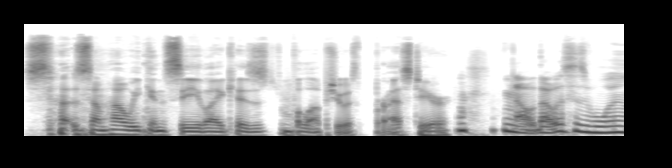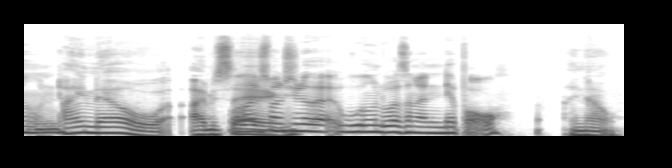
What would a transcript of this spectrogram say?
So, somehow we can see like his voluptuous breast here. No, that was his wound. I know. I'm saying. well, I just want you to know that wound wasn't a nipple. I know.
